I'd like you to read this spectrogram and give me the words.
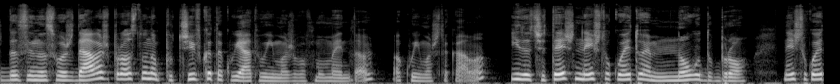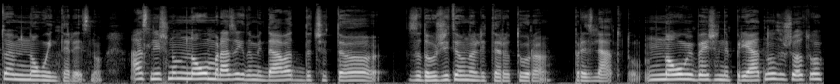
да се наслаждаваш просто на почивката, която имаш в момента, ако имаш такава, и да четеш нещо, което е много добро, нещо, което е много интересно. Аз лично много мразих да ми дават да чета задължителна литература през лятото. Много ми беше неприятно, защото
